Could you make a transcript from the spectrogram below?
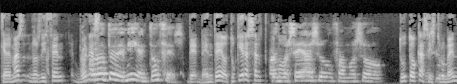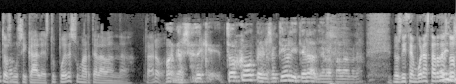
que además nos dicen buenas. Acuérdate de mí, entonces. Vente, o tú quieres ser como. Cuando seas un famoso. Tú tocas instrumentos musicales, tú puedes sumarte a la banda. Claro. Bueno, o de que toco, pero en el sentido literal de la palabra. Nos dicen buenas tardes. dos,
